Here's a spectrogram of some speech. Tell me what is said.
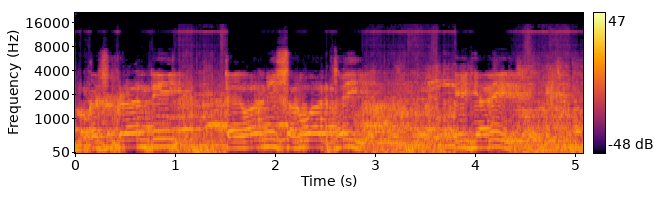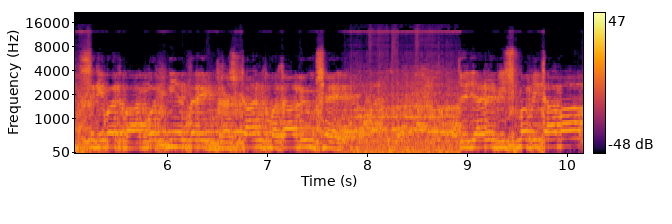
મકર સંક્રાંતિ તહેવારની શરૂઆત થઈ એ જ્યારે શ્રીમદ ભાગવતની અંદર એક દ્રષ્ટાંત બતાવ્યું છે કે જ્યારે ભીષ્મ પિતામાં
